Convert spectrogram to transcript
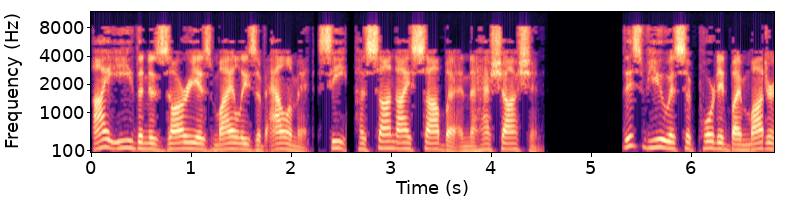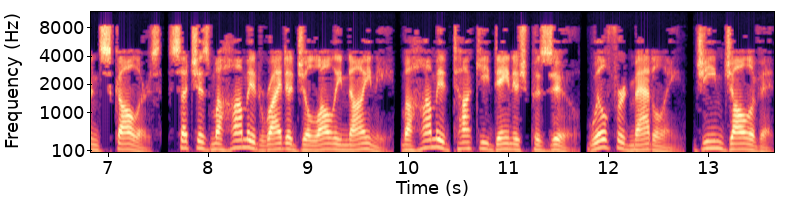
i.e. the Nizari Ismailis of Alamut see, Hasan i Saba and the Hashashin. This view is supported by modern scholars, such as Muhammad Rida Jalali Naini, Muhammad Taki Danish Pazu, Wilferd Madelung, Jean Jolivet,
